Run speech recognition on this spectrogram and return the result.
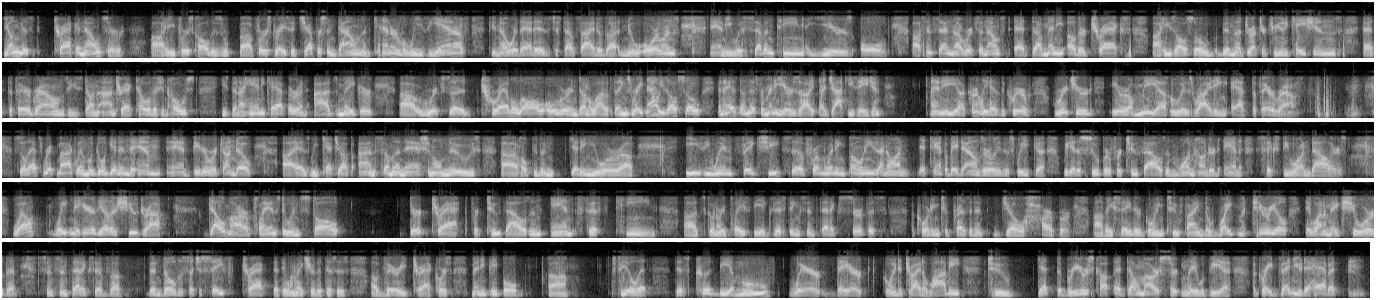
youngest track announcer uh, he first called his uh, first race at Jefferson Downs in Kenner, Louisiana. If you know where that is, just outside of uh, New Orleans, and he was 17 years old. Uh, since then, uh, Rick's announced at uh, many other tracks. Uh, he's also been the director of communications at the fairgrounds. He's done on-track television host. He's been a handicapper, an odds maker. Uh, Rick's uh, traveled all over and done a lot of things. Right now, he's also and has done this for many many years uh, a jockey's agent. And he uh, currently has the career of Richard Eramia, who is riding at the fairgrounds. So that's Rick Mocklin. We'll, we'll get into him and Peter Rotondo uh, as we catch up on some of the national news. Uh, hope you've been getting your uh, easy win fig sheets uh, from winning ponies. I know on at Tampa Bay Downs earlier this week uh, we had a super for two thousand one hundred and sixty one dollars. Well, waiting to hear the other shoe drop. Del Mar plans to install dirt track for 2015. Uh, it's going to replace the existing synthetic surface, according to President Joe Harper. Uh, they say they're going to find the right material. They want to make sure that since synthetics have uh, been billed as such a safe track, that they want to make sure that this is a very track. Of course, many people uh, feel that this could be a move where they are going to try to lobby to get the Breeders' Cup at Del Mar. Certainly, it would be a, a great venue to have it.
